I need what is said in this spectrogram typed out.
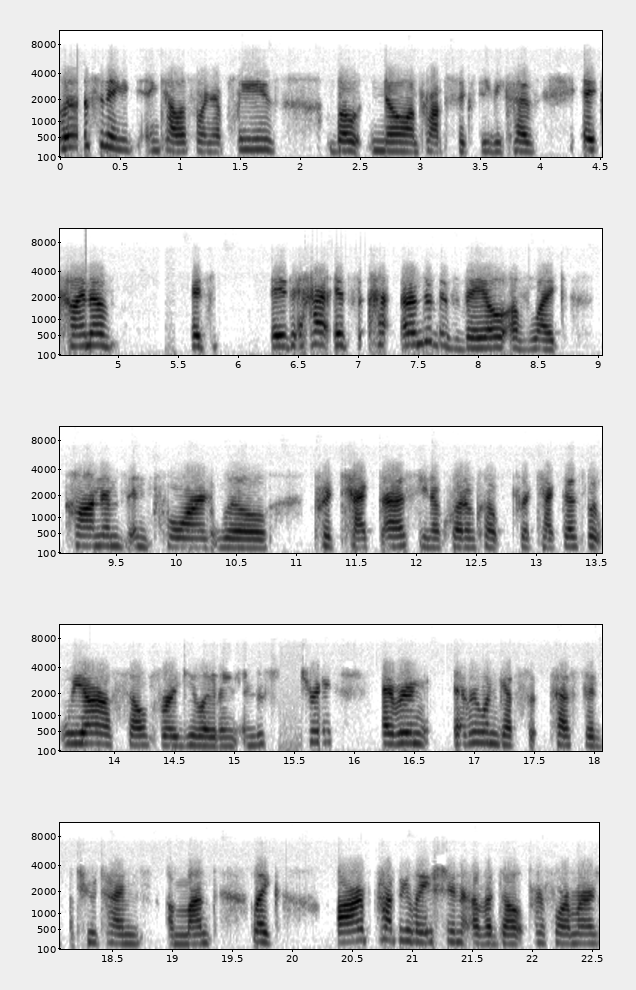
listening in California, please vote no on Prop 60 because it kind of it's it ha, it's ha, under this veil of like condoms and porn will protect us, you know, quote unquote protect us, but we are a self-regulating industry. Everyone everyone gets tested two times a month. Like our population of adult performers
